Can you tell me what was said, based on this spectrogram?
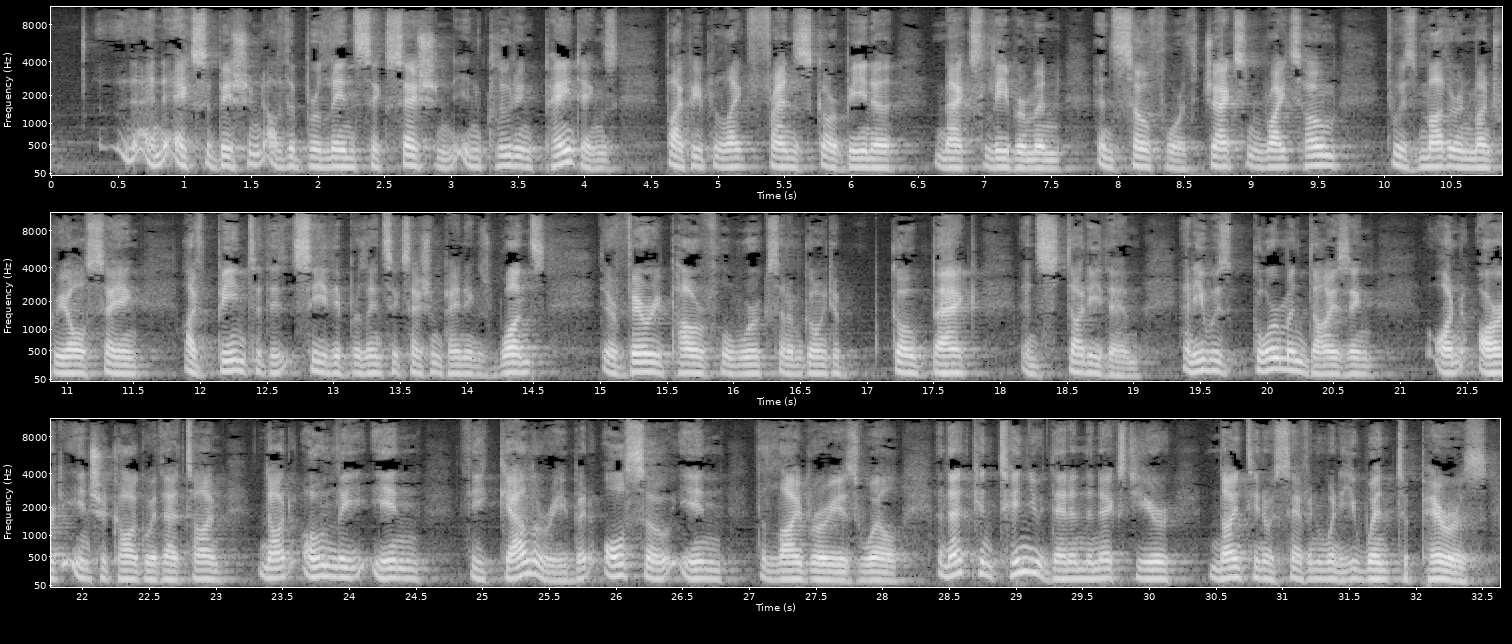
an exhibition of the Berlin Secession, including paintings by people like Franz Skarbina, Max Liebermann, and so forth. Jackson writes home to his mother in Montreal saying, I've been to the, see the Berlin Secession paintings once. They're very powerful works, and I'm going to go back and study them. And he was gormandizing on art in Chicago at that time, not only in the gallery, but also in the library as well. And that continued then in the next year, 1907, when he went to Paris.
